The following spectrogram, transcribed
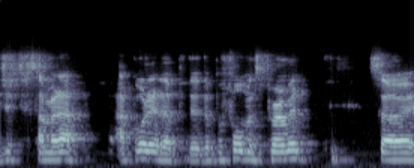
just to sum it up, I call it a, the, the performance pyramid. So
